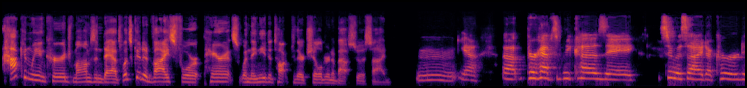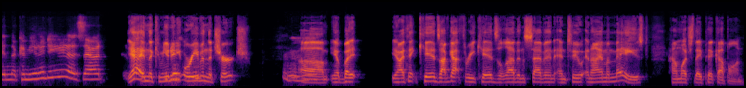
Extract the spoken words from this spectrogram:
How can we encourage moms and dads? What's good advice for parents when they need to talk to their children about suicide? Mm, yeah, uh, perhaps because a suicide occurred in the community. Is that? Yeah, in the community or even the church. Mhm. Um, you know, but it, you know, I think kids. I've got three kids, 11, 7, and two, and I am amazed how much they pick up on.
